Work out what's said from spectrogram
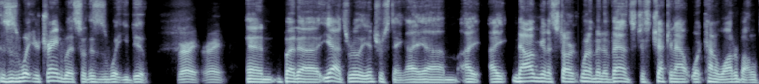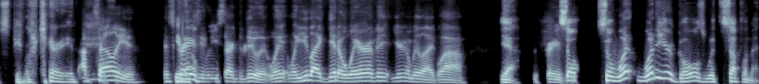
this is what you're trained with, so this is what you do. Right, right. And but uh yeah, it's really interesting. I um I I now I'm gonna start when I'm at events just checking out what kind of water bottles people are carrying. I'm telling you, it's you crazy know? when you start to do it. When when you like get aware of it, you're gonna be like, wow. Yeah. It's crazy. So so what what are your goals with SUPLMNT?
